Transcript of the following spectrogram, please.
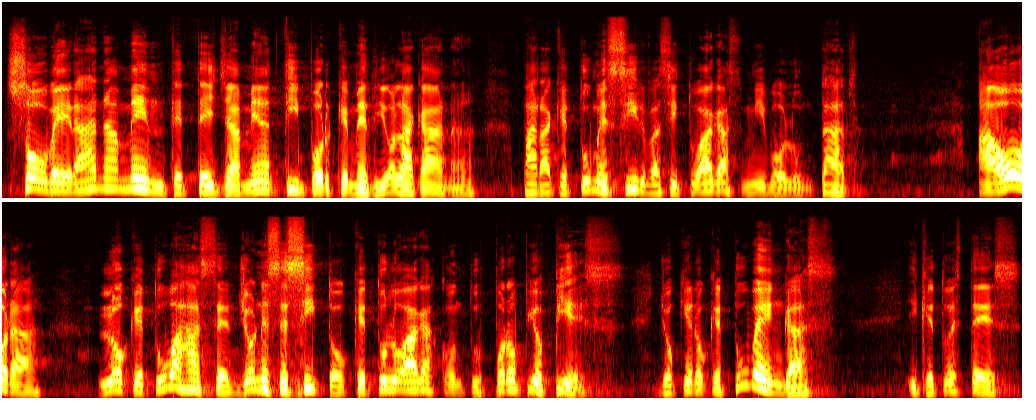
soberanamente te llamé a ti porque me dio la gana para que tú me sirvas y tú hagas mi voluntad. Ahora, lo que tú vas a hacer, yo necesito que tú lo hagas con tus propios pies. Yo quiero que tú vengas y que tú estés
